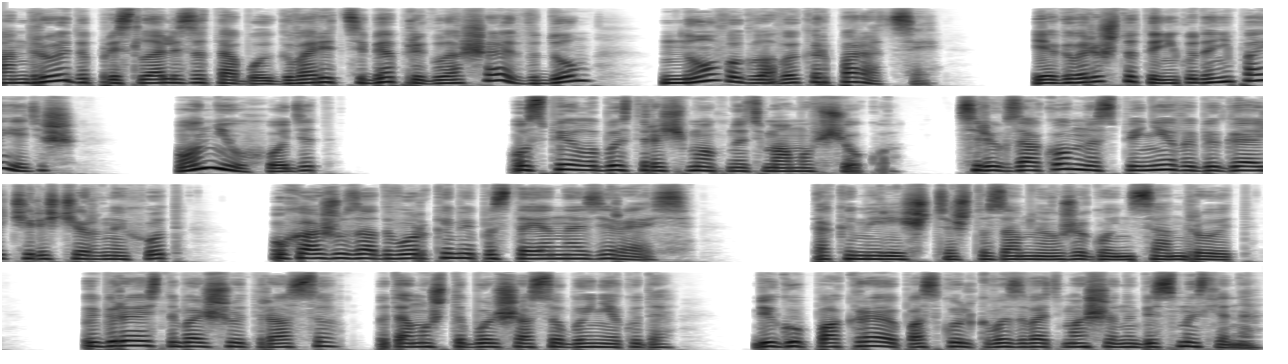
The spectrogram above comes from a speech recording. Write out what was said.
андроида прислали за тобой. Говорит, тебя приглашают в дом нового главы корпорации. Я говорю, что ты никуда не поедешь. Он не уходит». Успела быстро чмокнуть маму в щеку. С рюкзаком на спине выбегаю через черный ход, ухожу за дворками, постоянно озираясь. Так и мерещится, что за мной уже гонится андроид. Выбираюсь на большую трассу, потому что больше особо и некуда. Бегу по краю, поскольку вызывать машину бессмысленно.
